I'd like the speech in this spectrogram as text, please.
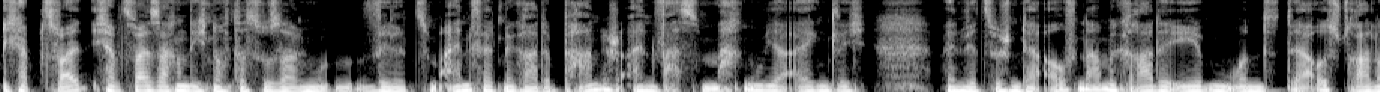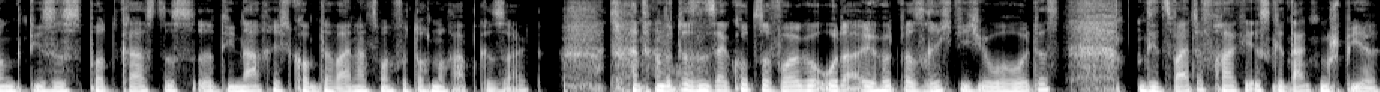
Ich habe zwei, ich habe zwei Sachen, die ich noch dazu sagen will. Zum einen fällt mir gerade panisch ein, was machen wir eigentlich, wenn wir zwischen der Aufnahme gerade eben und der Ausstrahlung dieses Podcastes äh, die Nachricht kommt, der Weihnachtsmarkt wird doch noch abgesagt. Dann wird das eine sehr kurze Folge oder ihr hört was richtig überholtes. Und die zweite Frage ist Gedankenspiel.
